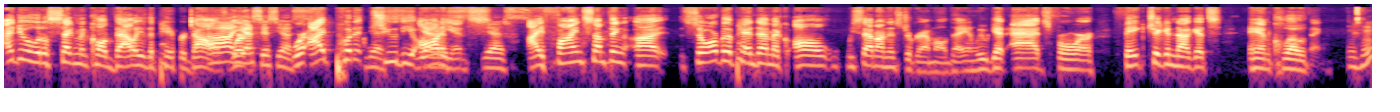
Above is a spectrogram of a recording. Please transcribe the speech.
I do a little segment called Valley of the Paper Dolls. Ah, where, yes, yes, yes. Where I put it Yes, to the yes, audience. Yes. I find something. Uh, so over the pandemic, all we sat on Instagram all day, and we would get ads for fake chicken nuggets and clothing. Mhm,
